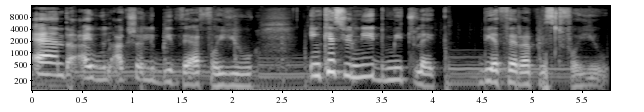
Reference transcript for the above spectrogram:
And I will actually be there for you in case you need me to like be a therapist for you.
